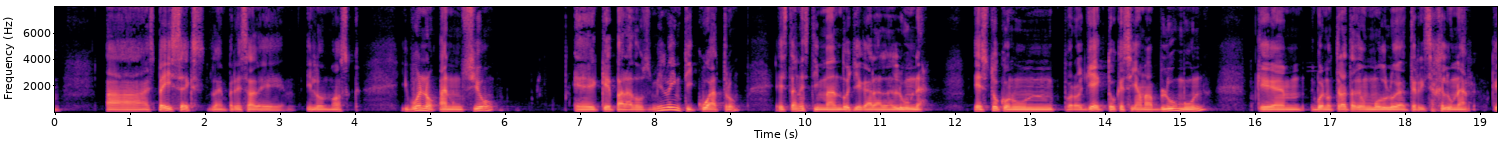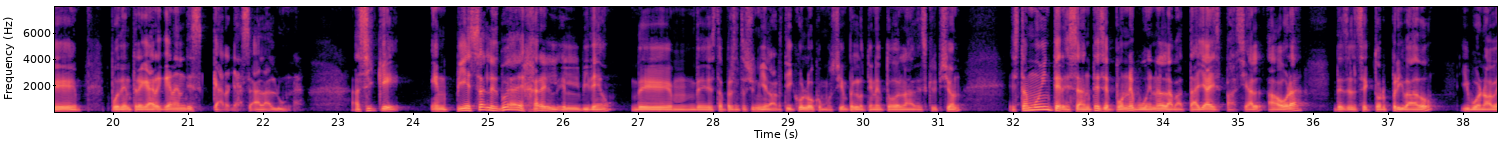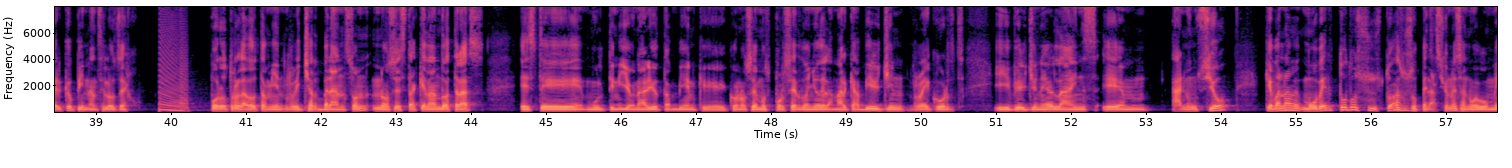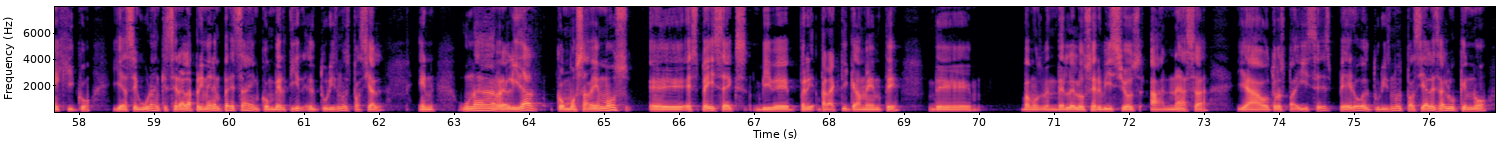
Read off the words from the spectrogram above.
a SpaceX, la empresa de Elon Musk. Y bueno, anunció eh, que para 2024 están estimando llegar a la Luna. Esto con un proyecto que se llama Blue Moon, que, mm, bueno, trata de un módulo de aterrizaje lunar que puede entregar grandes cargas a la Luna. Así que empieza, les voy a dejar el, video de, mm, de esta presentación y el artículo, como siempre lo tiene todo en la descripción. Está muy interesante, se pone buena la batalla espacial ahora desde el sector privado. Y bueno, a ver qué opinan, se los dejo. Por otro lado, también Richard Branson no se está quedando atrás. Este multimillonario también que conocemos por ser dueño de la marca Virgin Records y Virgin Airlines, eh, anunció que van a mover todos sus, todas sus operaciones a Nuevo México y aseguran que será la primera empresa en convertir el turismo espacial en una realidad. Como sabemos, eh, SpaceX vive prácticamente de vamos, venderle los servicios a NASA y a otros países, pero el turismo espacial es algo que no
